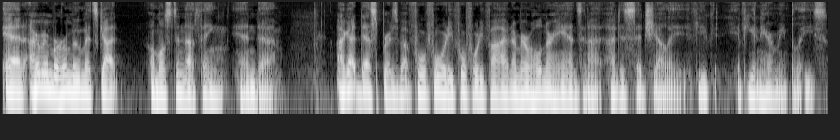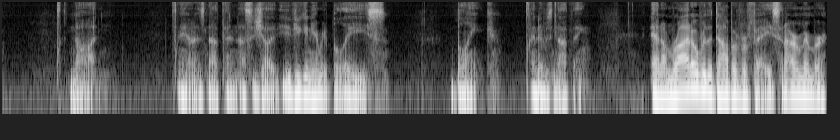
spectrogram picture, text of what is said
and I remember her movements got almost to nothing. And uh, I got desperate. It's about 440, 445. And I remember holding her hands, and I, I just said, Shelly, if you, if you can hear me, please nod. You know, there's nothing. I said, Shelly, if you can hear me, please blink. And it was nothing. And I'm right over the top of her face. And I remember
